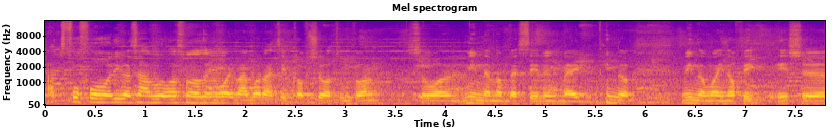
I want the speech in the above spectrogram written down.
Hát Fofóval igazából azt mondom, hogy majd már baráti kapcsolatunk van, szóval minden nap beszélünk meg, mind a, mind a mai napig, és ö,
